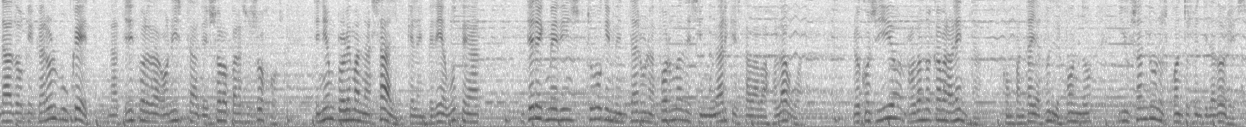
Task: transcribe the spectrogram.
Dado que Carol Bouquet, la actriz protagonista de Solo para sus ojos, tenía un problema en la sal que la impedía bucear, Derek Medins tuvo que inventar una forma de simular que estaba bajo el agua. Lo consiguió rodando cámara lenta, con pantalla azul de fondo y usando unos cuantos ventiladores.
